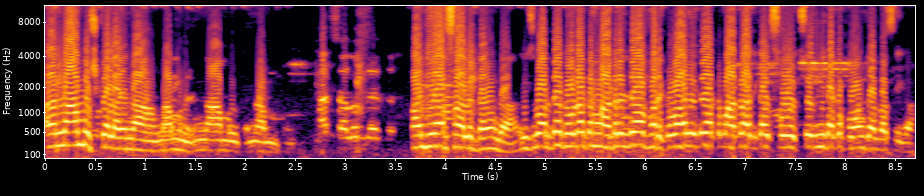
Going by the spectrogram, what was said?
ਆ ਨਾ ਮੁਸ਼ਕਲ ਹੈ ਨਾ ਨਾ ਨਾ ਮੁਮਕਿਨ ਨਾ ਮੁਮਕਿਨ। ਹਰ ਸਾਲ ਹੁੰਦਾ ਹੈ। ਹਾਂਜੀ, ਹਰ ਸਾਲ ਇਦਾਂ ਹੁੰਦਾ। ਇਸ ਵਾਰ ਤਾਂ ਥੋੜਾ ਟਮਾਟਰ ਦਾ ਫ਼ਰਕ ਵਾ, ਨਹੀਂ ਤੇ ਟਮਾਟਰ ਅੱਜ ਕੱਲ 100 120 ਤੱਕ ਪਹੁੰਚ ਜਾਂਦਾ ਸੀਗਾ।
